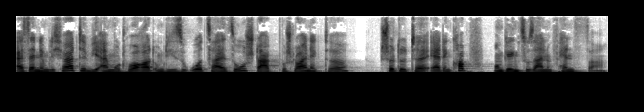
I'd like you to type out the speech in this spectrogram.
Als er nämlich hörte, wie ein Motorrad um diese Uhrzeit so stark beschleunigte, schüttelte er den Kopf und ging zu seinem Fenster.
